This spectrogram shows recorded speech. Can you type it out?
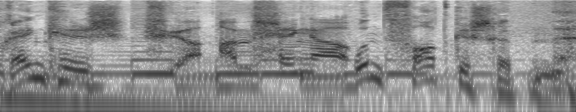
Fränkisch für Anfänger und Fortgeschrittene.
